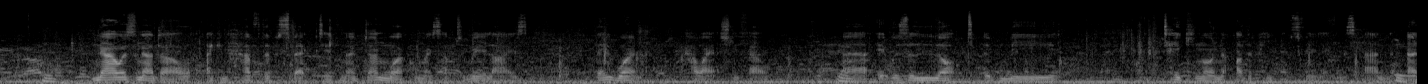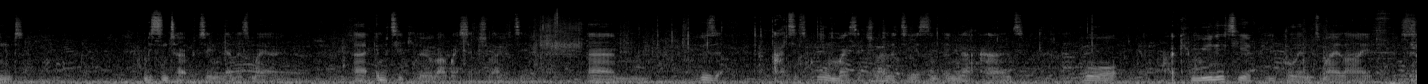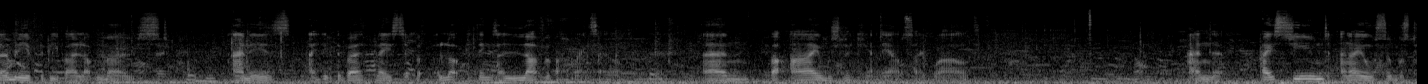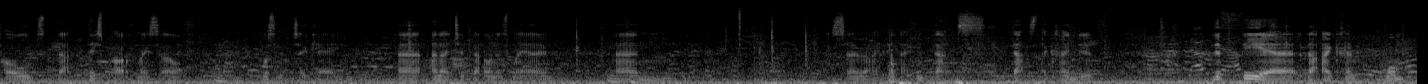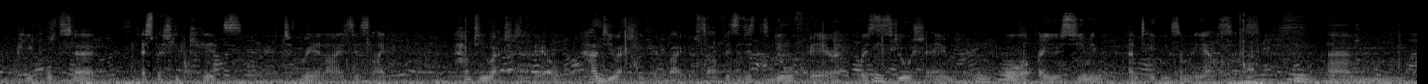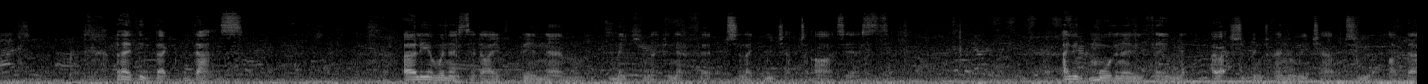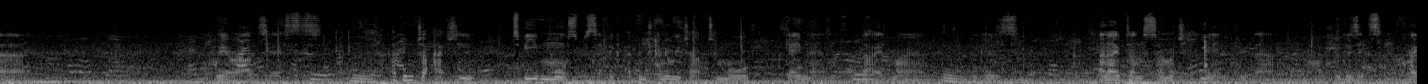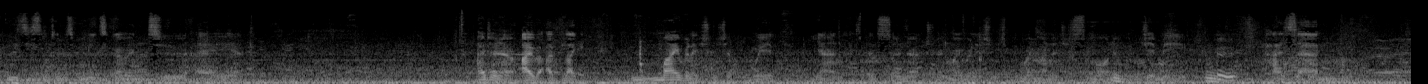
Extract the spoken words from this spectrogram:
Now, as an adult, I can have the perspective, and I've done work on myself to realise they weren't how I actually felt. Uh, it was a lot of me taking on other people's feelings and, and misinterpreting them as my own, uh, in particular about my sexuality. Um, because at its core, my sexuality is something that has brought a community of people into my life, so many of the people I love most, and is, I think, the birthplace of a lot of the things I love about myself. Um, but I was looking at the outside world. And I assumed, and I also was told that this part of myself was not okay, uh, and I took that on as my own. Um, so I think I think that's that's the kind of the fear that I kind of want people to, especially kids, to realise is like, how do you actually feel? How do you actually feel about yourself? Is this your fear, or is this your shame, or are you assuming and taking somebody else's? Um, and I think that that's earlier when I said I've been um, making like an effort to like reach out to artists. I think more than anything, I've actually been trying to reach out to other queer artists. Mm. I've been try- actually, to be even more specific, I've been trying to reach out to more gay men that I admire mm. because, and I've done so much healing through that because it's quite easy sometimes for me to go into a I don't know. I've, I've like my relationship with Yann has been so nurturing. My relationship with my manager Simone and with Jimmy has um,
